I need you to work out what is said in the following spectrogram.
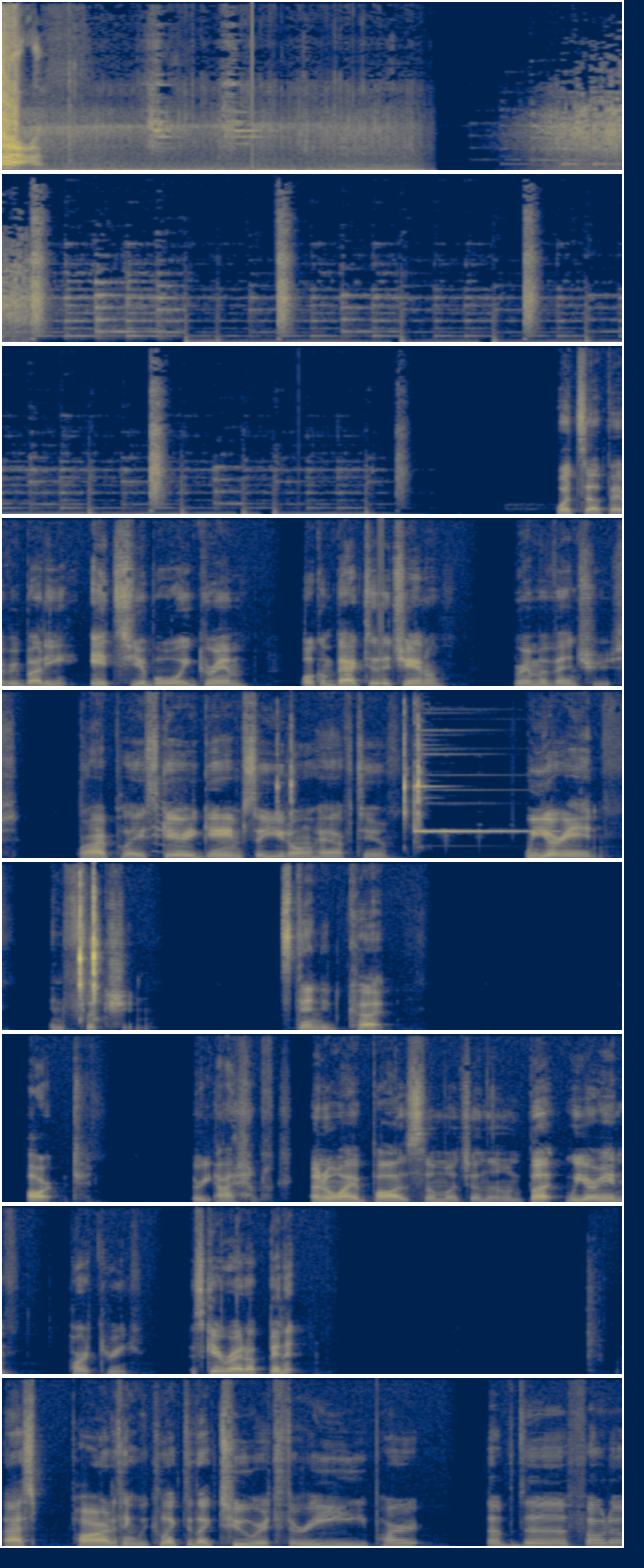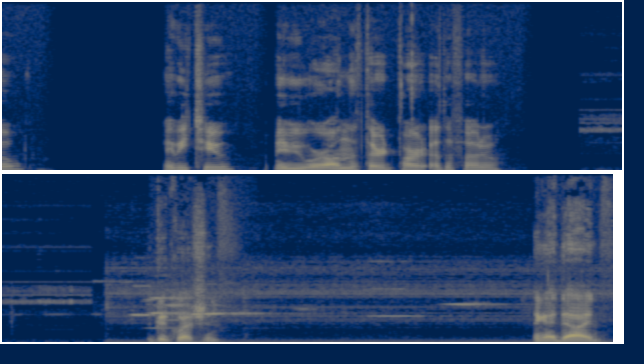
Ah! What's up, everybody? It's your boy Grimm. Welcome back to the channel, Grimm Adventures, where I play scary games so you don't have to. We are in Infliction, Extended Cut, Part 3. I don't, I don't know why I paused so much on that one, but we are in Part 3. Let's get right up in it. Last part, I think we collected like two or three parts of the photo. Maybe two? Maybe we're on the third part of the photo? A Good question. I think I died.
